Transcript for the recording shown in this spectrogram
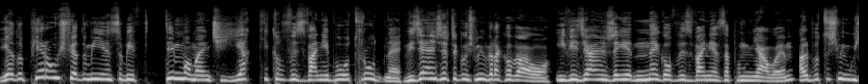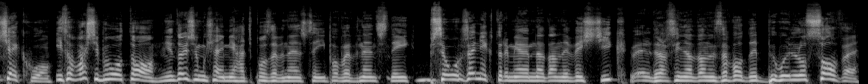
Ja dopiero uświadomiłem sobie w tym momencie, jakie to wyzwanie było trudne. Wiedziałem, że czegoś mi brakowało i wiedziałem, że jednego wyzwania zapomniałem, albo coś mi uciekło. I to właśnie było to. Nie dość, że musiałem jechać po zewnętrznej i po wewnętrznej. Przełożenie, które miałem na dany wyścig, e, raczej na dane zawody, były losowe.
